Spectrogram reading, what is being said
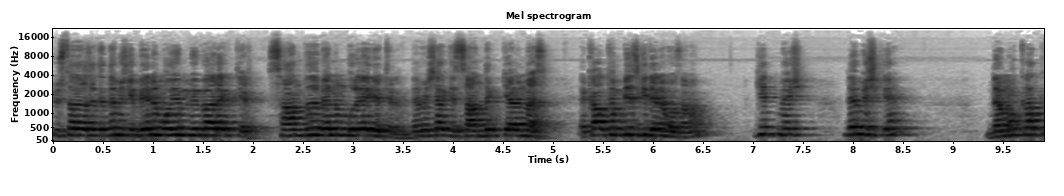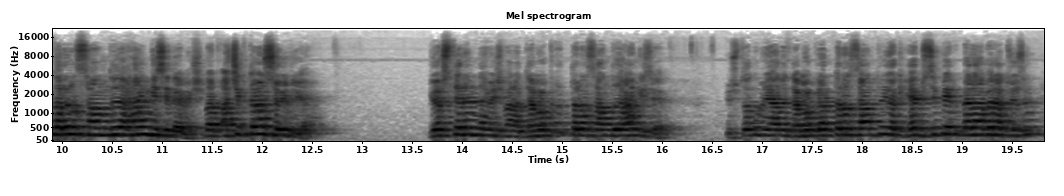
Üstad Hazretleri demiş ki benim oyun mübarektir. Sandığı benim buraya getirin. Demişler ki sandık gelmez. E kalkın biz gidelim o zaman. Gitmiş. Demiş ki demokratların sandığı hangisi demiş. Bak açıktan söylüyor. Gösterin demiş bana demokratların sandığı hangisi? Üstadım yani demokratların sandığı yok. Hepsi bir beraber atıyorsun.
